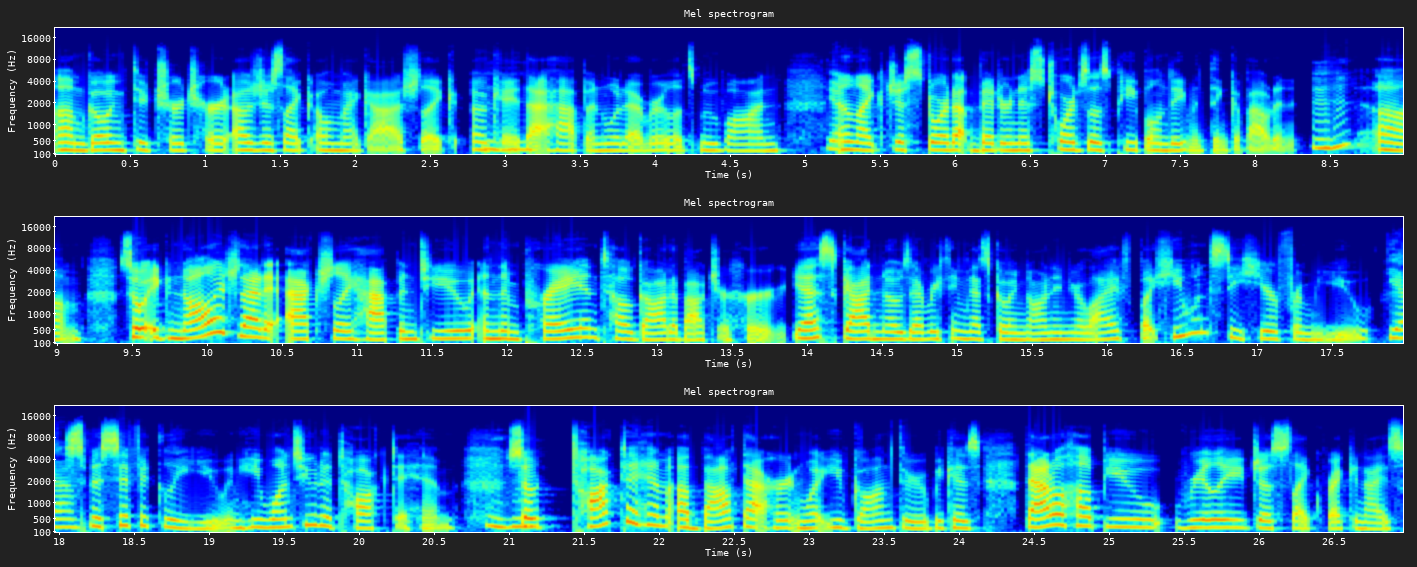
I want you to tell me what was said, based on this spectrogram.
um going through church hurt i was just like oh my gosh like okay Mhm. that happened whatever let's move on Yep. and like just stored up bitterness towards those people and didn't even think about it Mm-hmm. um, so acknowledge that it actually happened to you and then pray and tell God about your hurt. Yes, God knows everything that's going on in your life, but He wants to hear from you, Yeah. specifically you, and He wants you to talk to Him. Mhm. So talk to Him about that hurt and what you've gone through because that'll help you really just like recognize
